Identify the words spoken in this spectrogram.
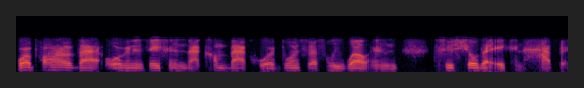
were a part of that organization that come back who are doing especially well and to show that it can happen.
